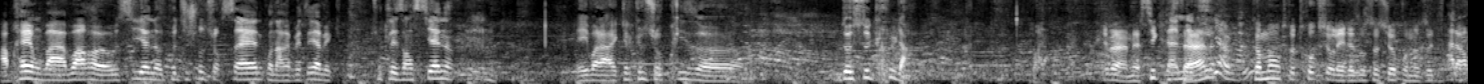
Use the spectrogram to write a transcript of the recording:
Après, on va avoir aussi notre petit show sur scène qu'on a répété avec toutes les anciennes. Et voilà, quelques surprises de ce cru-là. Eh ben, merci ben, Cristal. Comment on te retrouve sur les réseaux sociaux pour nos auditeurs Alors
